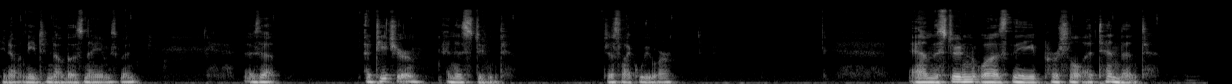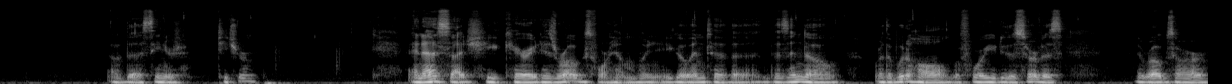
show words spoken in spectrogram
you don't need to know those names, but there's a, a teacher and his student, just like we were. And the student was the personal attendant of the senior teacher. And as such, he carried his robes for him. When you go into the, the Zendo, or the Buddha Hall before you do the service, the robes are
